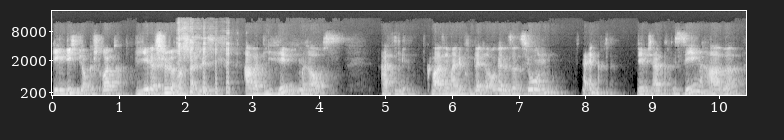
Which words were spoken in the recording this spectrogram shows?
gegen die ich mich auch gesträubt habe, wie jeder Schüler wahrscheinlich. Aber die hinten raus hat die quasi meine komplette Organisation verändert, indem ich einfach gesehen habe,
